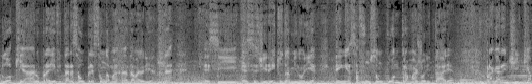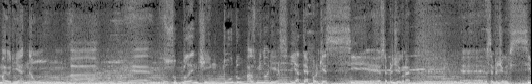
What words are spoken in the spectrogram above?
bloquear ou para evitar essa opressão da, da maioria, né? Esse, esses direitos da minoria têm essa função contra-majoritária para garantir que a maioria não ah, é, suplante em tudo as minorias. E até porque se eu sempre digo, né? É, eu sempre digo que se,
